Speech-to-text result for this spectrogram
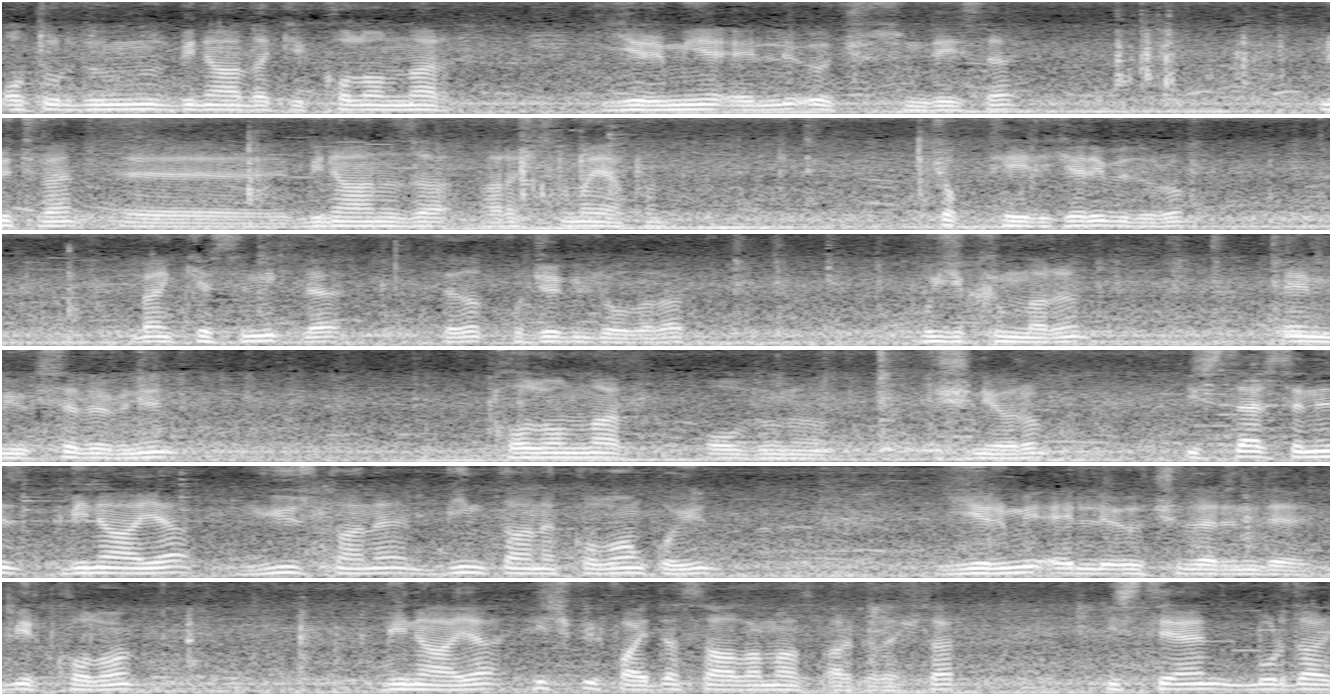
oturduğunuz binadaki kolonlar 20'ye 50 ölçüsündeyse lütfen e, binanıza araştırma yapın. Çok tehlikeli bir durum. Ben kesinlikle Sedat Kocagül'de olarak bu yıkımların en büyük sebebinin kolonlar olduğunu düşünüyorum. İsterseniz binaya 100 tane, 1000 tane kolon koyun. 20-50 ölçülerinde bir kolon binaya hiçbir fayda sağlamaz arkadaşlar. İsteyen burada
